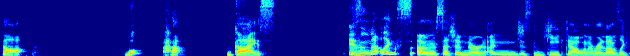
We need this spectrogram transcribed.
Stop. What? Ha- guys, isn't that like I'm such a nerd? I'm just geeked out when I read it. I was like,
